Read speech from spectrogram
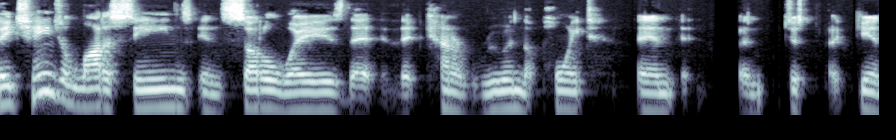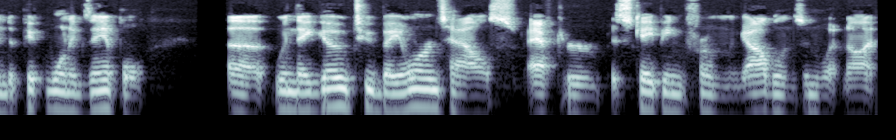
they change a lot of scenes in subtle ways that that kind of ruin the point. And, and just again to pick one example, uh, when they go to Beorn's house after escaping from the goblins and whatnot,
